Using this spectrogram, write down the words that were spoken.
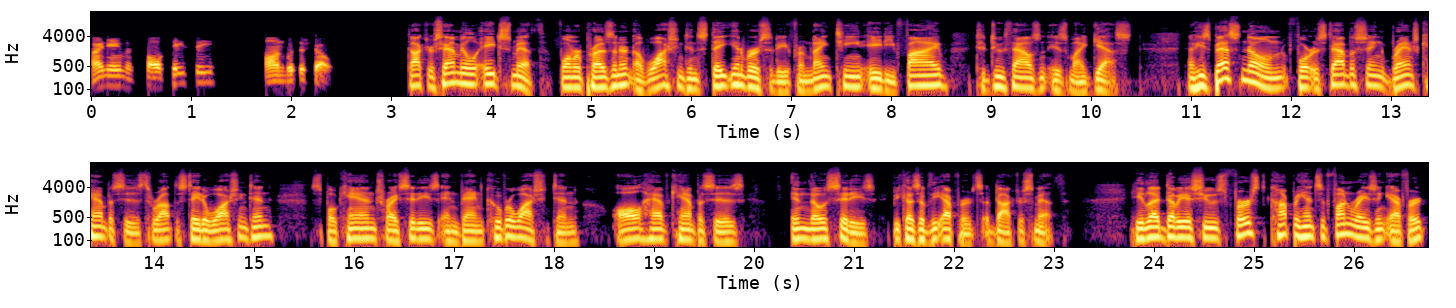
My name is Paul Casey. On with the show. Dr. Samuel H. Smith, former president of Washington State University from 1985 to 2000, is my guest. Now, he's best known for establishing branch campuses throughout the state of Washington. Spokane, Tri Cities, and Vancouver, Washington all have campuses in those cities because of the efforts of Dr. Smith. He led WSU's first comprehensive fundraising effort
